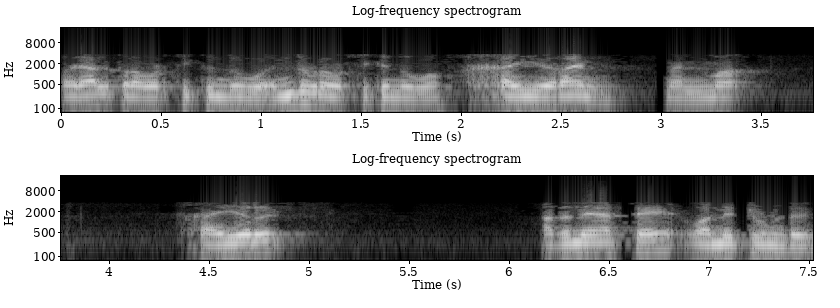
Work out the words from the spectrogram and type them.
ഒരാൾ പ്രവർത്തിക്കുന്നുവോ? എന്ത് പ്രവർത്തിക്കുന്നുവോ? ഹൈറൻ നന്മ. ഹൈർ അത് നേരത്തെ വന്നിട്ടുണ്ട്.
